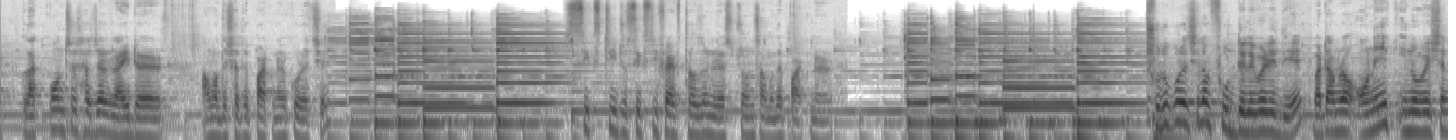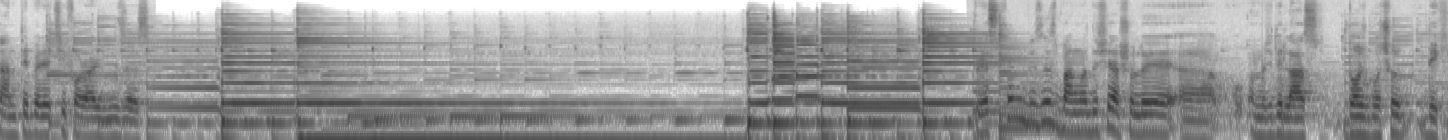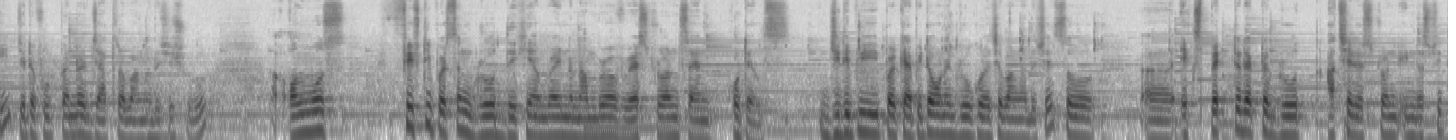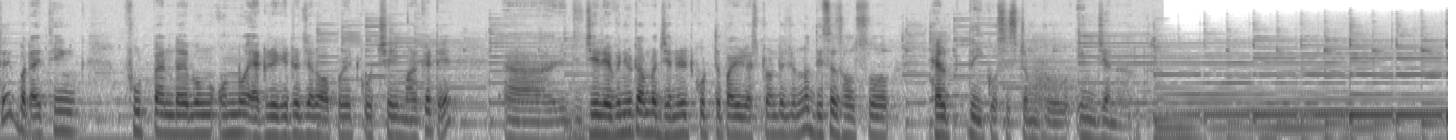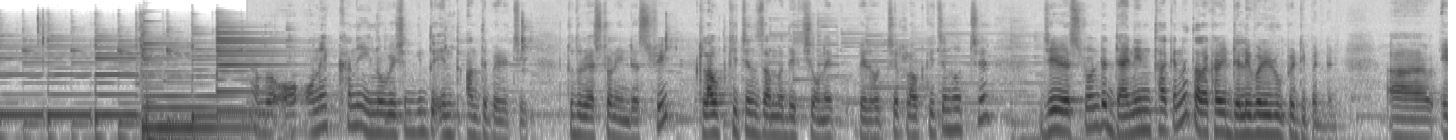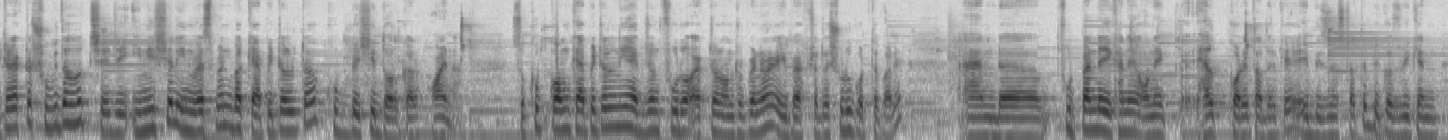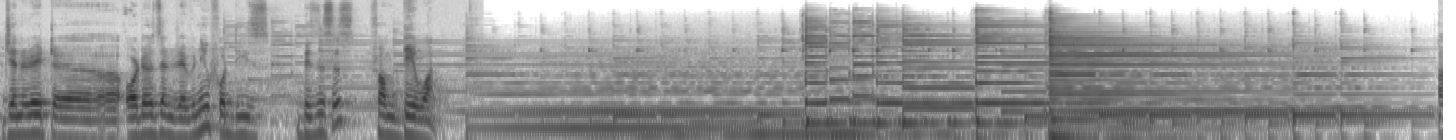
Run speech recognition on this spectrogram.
এক লাখ পঞ্চাশ হাজার রাইডার আমাদের সাথে পার্টনার করেছে। Sixty to sixty five thousand restaurants আমাদের পার্টনার শুরু করেছিলাম ফুড ডেলিভারি দিয়ে বাট আমরা অনেক ইনোভেশন আনতে পেরেছি for our users restaurant business বাংলাদেশে আসলে আমরা যদি লাস্ট দশ বছর দেখি যেটা ফুড প্যান্ডার যাত্রা বাংলাদেশে শুরু। অলমোস্ট ফিফটি পার্সেন্ট গ্রোথ দেখি আমরা in number of restaurants and hotels GDP per capita অনেক গ্রো করেছে বাংলাদেশে সো এক্সপেক্টেড একটা গ্রোথ আছে রেস্টুরেন্ট ইন্ডাস্ট্রিতে but I think Foodpanda এবং অন্য অ্যাগ্রিগেটর যারা অপারেট করছে এই মার্কেটে যে রেভিনিউটা আমরা জেনারেট করতে পারি রেস্টুরেন্টের জন্য this is also help the ecosystem grow in general অনেকখানি ইনোভেশন কিন্তু আনতে পেরেছি to the restaurant industry cloud kitchens আমরা দেখছি অনেক বের হচ্ছে। ক্লাউড কিচেন হচ্ছে যে রেস্টুরেন্টে ডাইনিং থাকে না, তারা খালি ডেলিভারির উপরে ডিপেন্ডেন্ট এটার একটা সুবিধা হচ্ছে যে ইনিশিয়াল ইনভেস্টমেন্ট বা ক্যাপিটালটা খুব বেশি দরকার হয় না। সো খুব কম ক্যাপিটাল নিয়ে একজন ফুড একজন অন্টারপ্রেনার এই ব্যবসাটা শুরু করতে পারে। অ্যান্ড ফুড প্যান্ডা এখানে অনেক হেল্প করে তাদেরকে এই বিজনেসটাতে because we can generate orders and revenue for these businesses from day one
